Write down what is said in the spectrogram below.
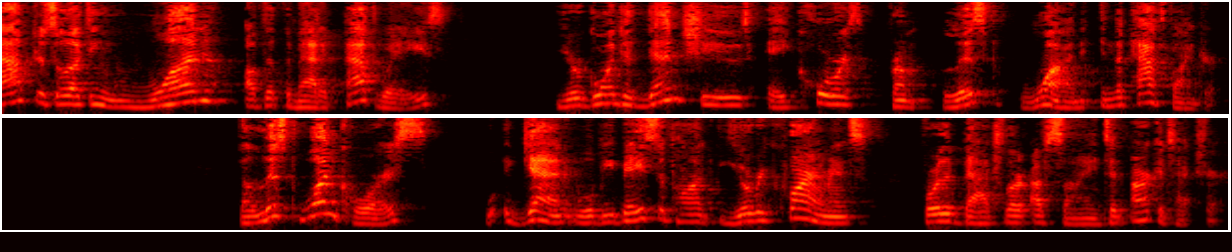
After selecting one of the thematic pathways, you're going to then choose a course from List 1 in the Pathfinder. The List 1 course, again, will be based upon your requirements for the Bachelor of Science in Architecture.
